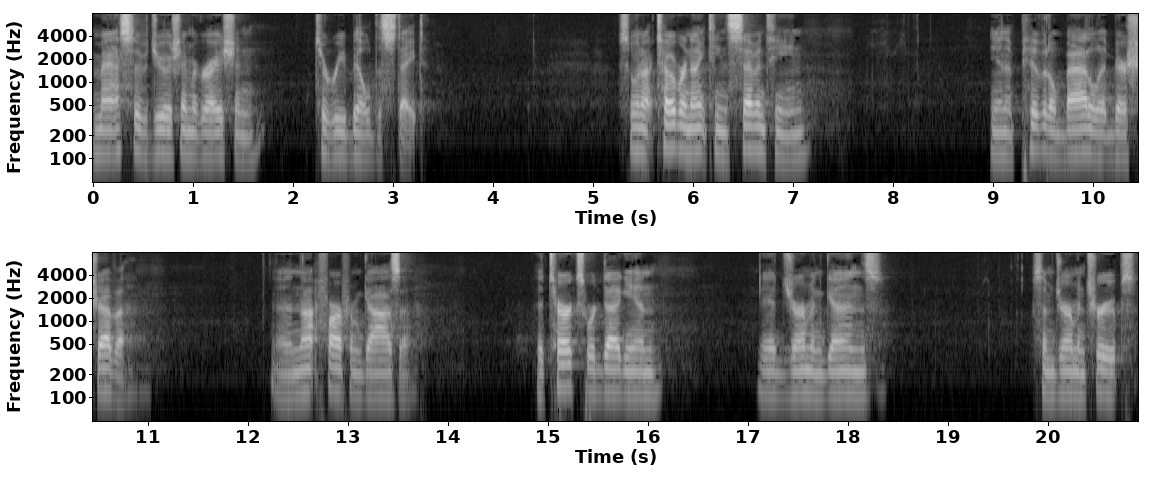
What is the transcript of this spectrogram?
massive Jewish immigration to rebuild the state. So in October 1917, in a pivotal battle at Beersheba, uh, not far from Gaza. The Turks were dug in. They had German guns, some German troops.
